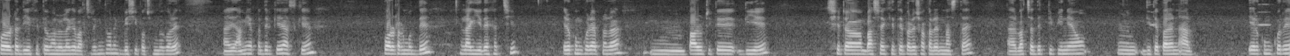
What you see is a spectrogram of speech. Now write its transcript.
পরোটা দিয়ে খেতেও ভালো লাগে, বাচ্চারা কিন্তু অনেক বেশি পছন্দ করে। আর আমি আপনাদেরকে আজকে পরোটার মধ্যে লাগিয়ে দেখাচ্ছি। এরকম করে আপনারা পাউরুটিতে দিয়ে সেটা বাসায় খেতে পারে সকালের নাস্তায়। আর বাচ্চাদের টিফিনেও দিতে পারেন। আর এরকম করে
